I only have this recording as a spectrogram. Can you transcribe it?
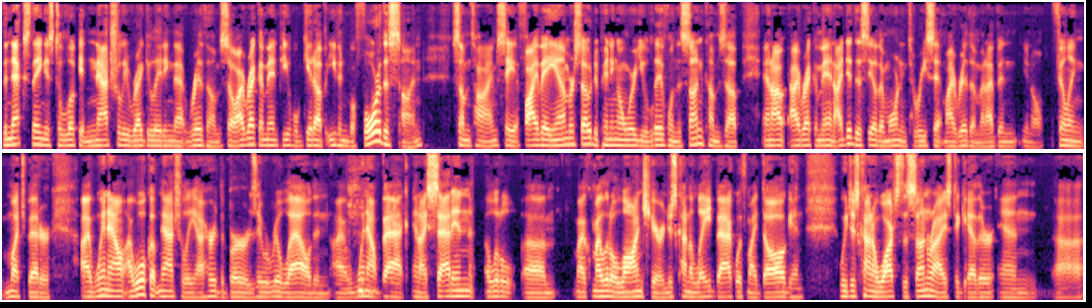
the next thing is to look at naturally regulating that rhythm. So I recommend people get up even before the sun sometimes, say at 5 a.m. or so, depending on where you live when the sun comes up. And I, I recommend, I did this the other morning to reset my rhythm, and I've been, you know, feeling much better. I went out, I woke up naturally. I heard the birds, they were real loud, and I went out back and I sat in a little, um, my my little lawn chair and just kind of laid back with my dog and we just kind of watched the sunrise together and uh,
